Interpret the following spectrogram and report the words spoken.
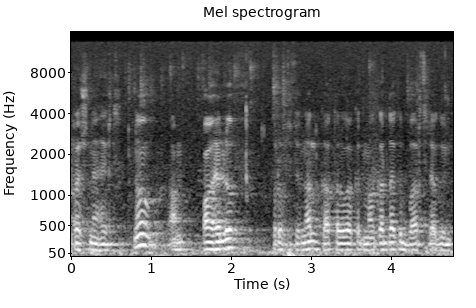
առաջնահերթ նո պահելով պրոֆեսիոնալ կատարողական մակարդակը բարձրագույն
